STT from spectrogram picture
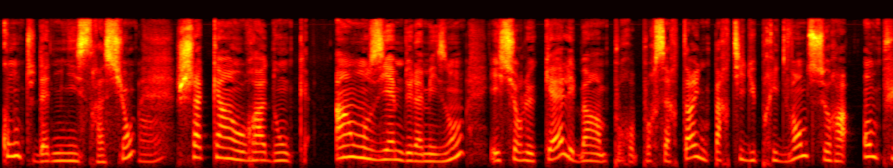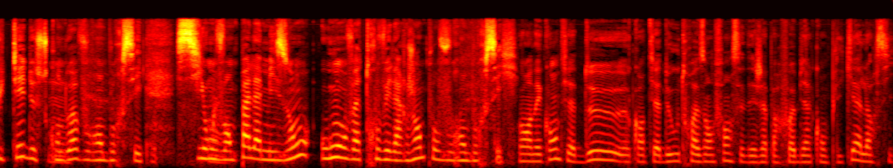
compte d'administration. Chacun aura donc un onzième de la maison et sur lequel, eh ben, pour, pour certains, une partie du prix de vente sera amputée de ce qu'on mmh. doit vous rembourser. Si on ne vend pas la maison, où on va trouver l'argent pour vous rembourser? Vous vous rendez compte, il y a deux, quand il y a deux ou trois enfants, c'est déjà parfois bien compliqué. Alors si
